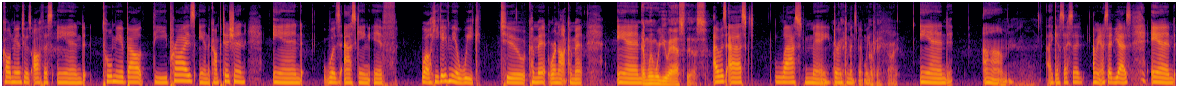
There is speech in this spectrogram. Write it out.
called me into his office and told me about the prize and the competition and was asking if, well, he gave me a week to commit or not commit. And, And when were you asked this? I was asked last May during Okay. commencement week. Okay, all right. and um i guess i said i mean i said yes and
